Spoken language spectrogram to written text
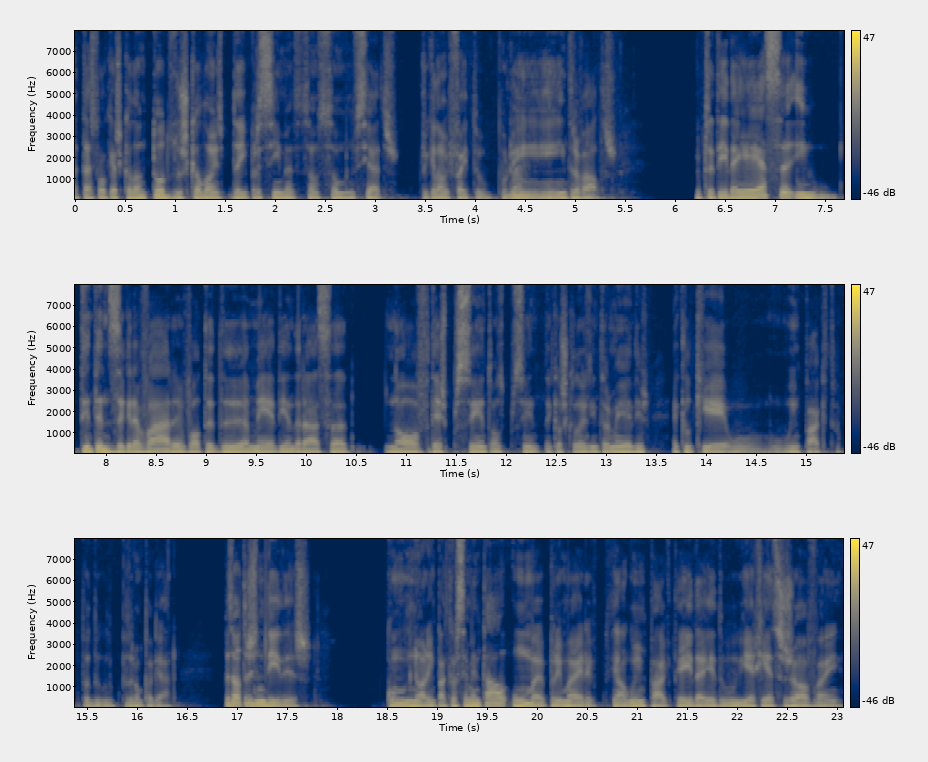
a taxa de qualquer escalão, todos os escalões daí para cima são, são beneficiados, porque ele é um efeito por Claro. intervalos. E, portanto, a ideia é essa, e tentando desagravar em volta de a média andará a 9, 10%, 11% naqueles escalões intermédios, aquilo que é o, o impacto que pod- que poderão pagar. Depois há outras medidas com menor impacto orçamental. Uma, primeira, que tem algum impacto, é a ideia do IRS jovem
